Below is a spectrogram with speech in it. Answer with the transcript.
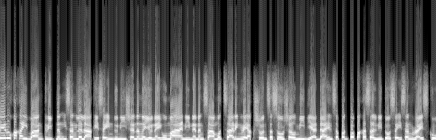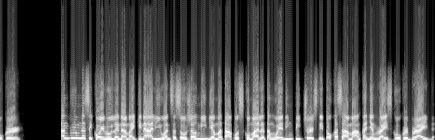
Pero kakaiba ang trip ng isang lalaki sa Indonesia na ngayon ay umaani na ng samot-saring reaksyon sa social media dahil sa pagpapakasal nito sa isang rice cooker. Ang groom na si Koy Rulanam ay kinaaliwan sa social media matapos kumalat ang wedding pictures nito kasama ang kanyang rice cooker bride.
